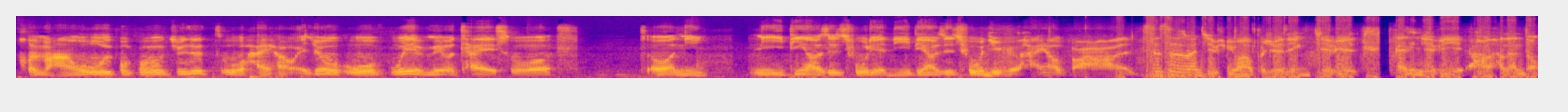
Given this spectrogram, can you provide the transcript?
会吗？我我我我觉得我还好哎，就我我也没有太说。哦，你你一定要是初恋，你一定要是处女，还好吧？这这算洁癖吗？不确定，洁癖，感情洁癖，好好难懂。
